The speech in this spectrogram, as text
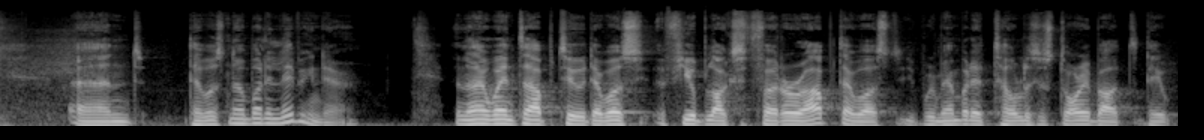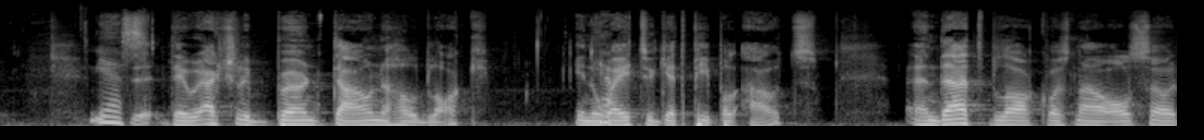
and there was nobody living there. And I went up to there was a few blocks further up. There was remember they told us a story about they yes they, they were actually burnt down a whole block in a way to get people out, and that block was now also.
